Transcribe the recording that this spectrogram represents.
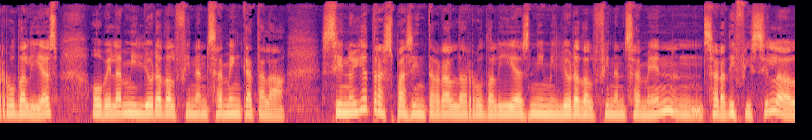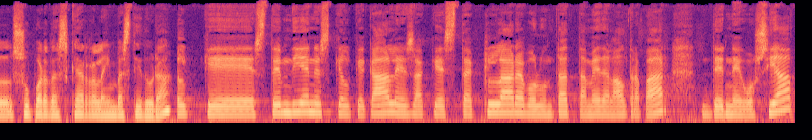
Rodalies o bé la millora del finançament català. Si no hi ha traspàs integral de Rodalies ni millora del finançament, serà difícil el suport d'Esquerra a la investidura? El que estem dient és que el que cal és aquesta clara voluntat també de l'altra part de negociar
